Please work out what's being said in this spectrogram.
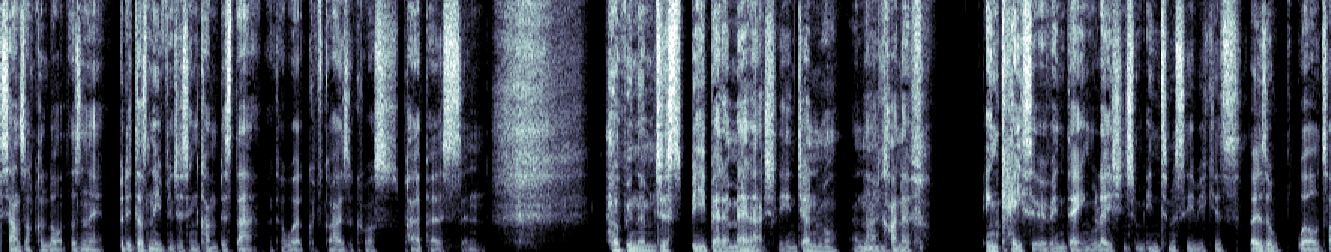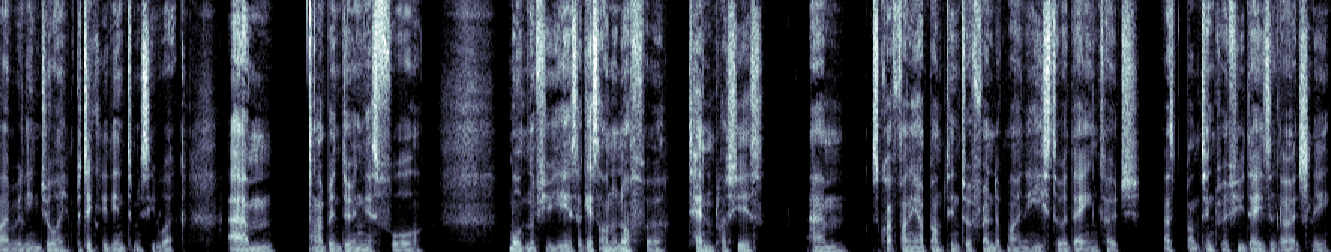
sounds like a lot, doesn't it? But it doesn't even just encompass that. Like I work with guys across purpose and helping them just be better men actually in general. And mm. I kind of encase it within dating, relationship, intimacy, because those are worlds I really enjoy, particularly the intimacy work. Um, I've been doing this for more than a few years, I guess on and off for 10 plus years. Um, it's quite funny. I bumped into a friend of mine and he's still a dating coach. I bumped into a few days ago actually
